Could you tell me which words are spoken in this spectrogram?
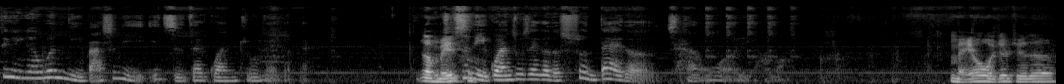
这个应该问你吧，是你一直在关注这个的。呃，没只是你关注这个的顺带的产物而已，好吗？没有，我就觉得，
